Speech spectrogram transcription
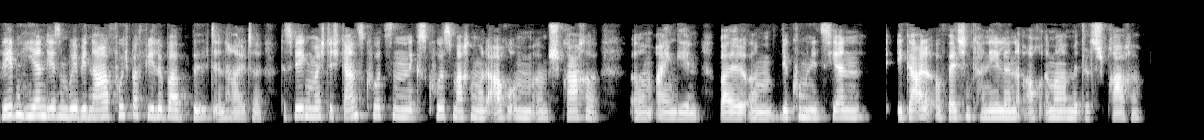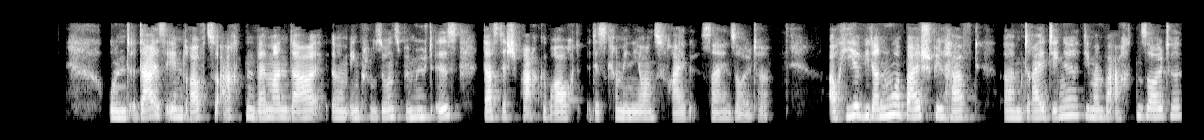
reden hier in diesem Webinar furchtbar viel über Bildinhalte. Deswegen möchte ich ganz kurz einen Exkurs machen und auch um ähm, Sprache ähm, eingehen, weil ähm, wir kommunizieren, egal auf welchen Kanälen, auch immer mittels Sprache. Und da ist eben darauf zu achten, wenn man da ähm, inklusionsbemüht ist, dass der Sprachgebrauch diskriminierungsfrei sein sollte. Auch hier wieder nur beispielhaft ähm, drei Dinge, die man beachten sollte.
